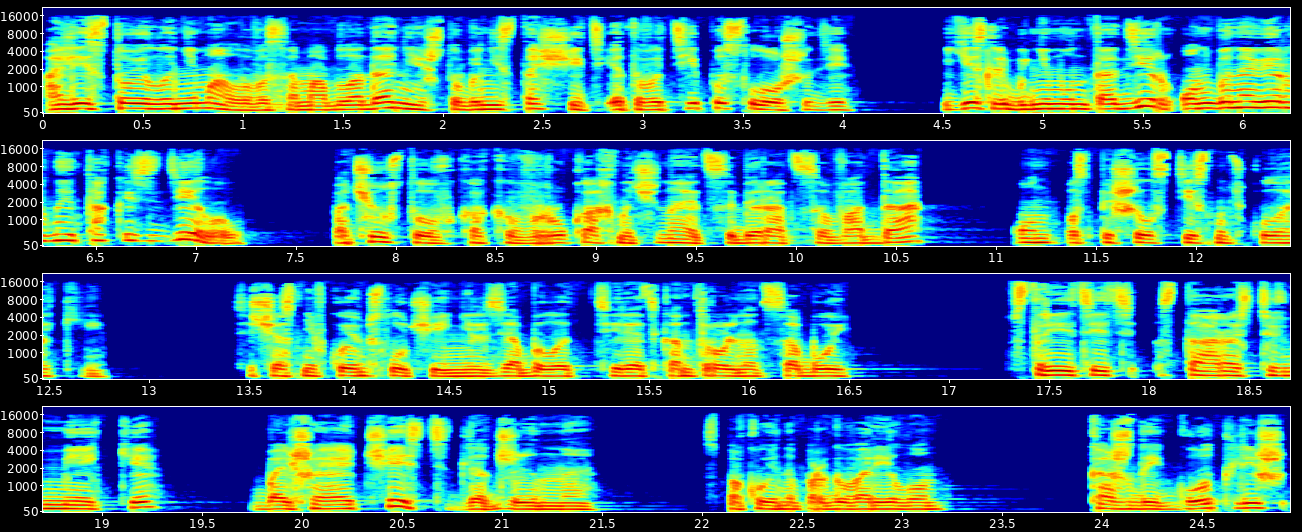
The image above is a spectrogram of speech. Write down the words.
Али стоило немалого самообладания, чтобы не стащить этого типа с лошади. Если бы не Мунтадир, он бы, наверное, так и сделал — Почувствовав, как в руках начинает собираться вода, он поспешил стиснуть кулаки. Сейчас ни в коем случае нельзя было терять контроль над собой. «Встретить старость в Мекке — большая честь для Джинна», — спокойно проговорил он. «Каждый год лишь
